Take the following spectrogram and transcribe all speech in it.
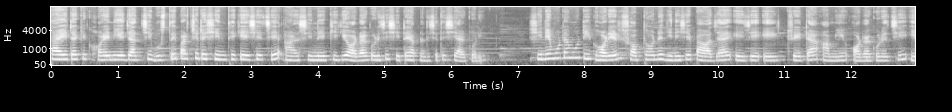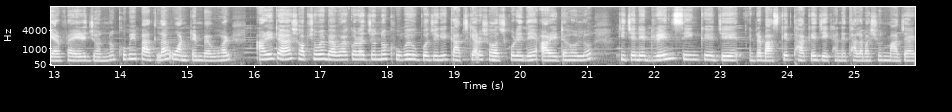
তাই এটাকে ঘরে নিয়ে যাচ্ছি, বুঝতেই পারছি এটা সিন থেকে এসেছে। আর সিনে কী কী অর্ডার করেছি সেটাই আপনাদের সাথে শেয়ার করি। সিনে মোটামুটি ঘরের সব ধরনের জিনিসে পাওয়া যায়। এই যে এই ট্রেটা আমি অর্ডার করেছি এয়ার ফ্রায়ারের জন্য। খুবই পাতলা ওয়ান টাইম ব্যবহার। আর এটা সবসময় ব্যবহার করার জন্য খুবই উপযোগী। কাজকে আরও সহজ করে দেয় আর এটা হলো কিচেনের ড্রেন সিঙ্কের যে একটা বাস্কেট থাকে, যেখানে থালা বাসন, মাজার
